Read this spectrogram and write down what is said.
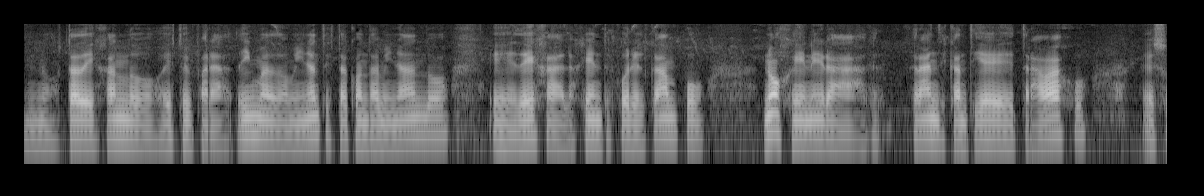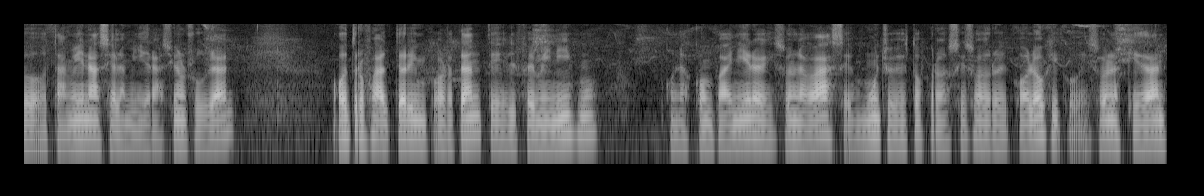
nos está dejando, este paradigma dominante está contaminando, eh, deja a la gente fuera del campo, no genera grandes cantidades de trabajo eso también hace a la migración rural. Otro factor importante es el feminismo, con las compañeras que son la base muchos de estos procesos agroecológicos, que son las que dan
